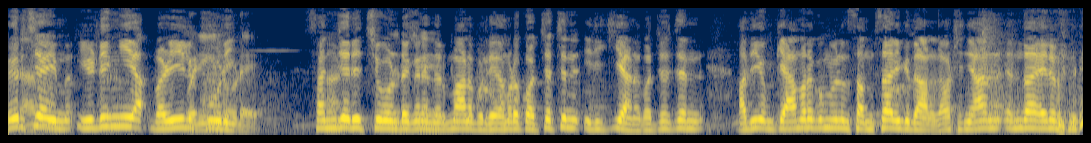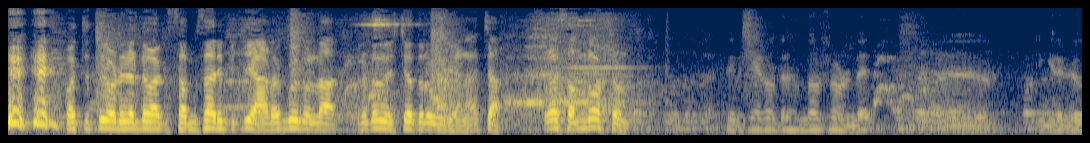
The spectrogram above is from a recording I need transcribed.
തീർച്ചയായും ഇടുങ്ങിയ വഴിയിൽ കൂടി. വഴിയിലൂടെ. സഞ്ചരിച്ചുകൊണ്ട് ഇങ്ങനെ നിർമ്മാണം പ്രതി നമ്മുടെ കൊച്ചച്ഛൻ ഇരിക്കുകയാണ്. കൊച്ചച്ഛൻ അധികം ക്യാമറക്ക് മുന്നിൽ സംസാരിക്കുന്നതാണല്ലോ പക്ഷെ ഞാൻ എന്തായാലും കൊച്ചച്ഛനോട് രണ്ട് വാക്ക് സംസാരിപ്പിച്ച് അടങ്ങും എന്നുള്ള ദൃഢനിശ്ചയത്തോടു കൂടിയാണ്. അച്ഛാ വളരെ സന്തോഷമുണ്ട്. തീർച്ചയായിട്ടും ഒത്തിരി സന്തോഷമുണ്ട്. ഇങ്ങനൊരു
